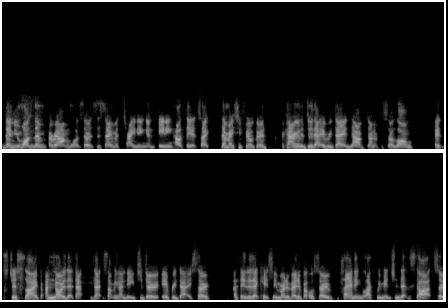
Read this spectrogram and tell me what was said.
then you want them around more. So it's the same with training and eating healthy. It's like that makes you feel good. Okay, I'm going to do that every day. And now I've done it for so long, it's just like I know that, that that's something I need to do every day. So I think that that keeps me motivated, but also planning, like we mentioned at the start. So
